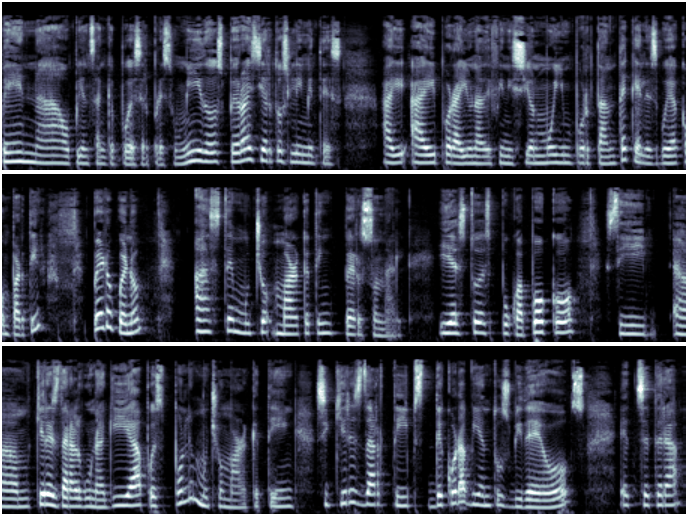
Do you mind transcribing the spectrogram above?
pena o piensan que puede ser presumidos, pero hay ciertos límites. Hay, hay por ahí una definición muy importante que les voy a compartir. Pero bueno, hazte mucho marketing personal y esto es poco a poco. Si quieres dar alguna guía, pues ponle mucho marketing. Si quieres dar tips, decora bien tus videos, etcétera.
